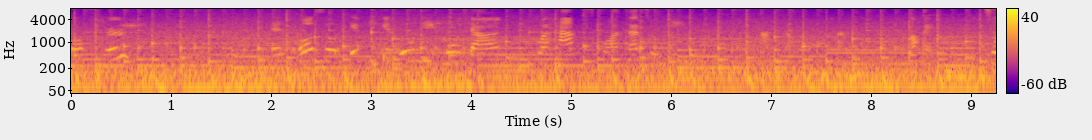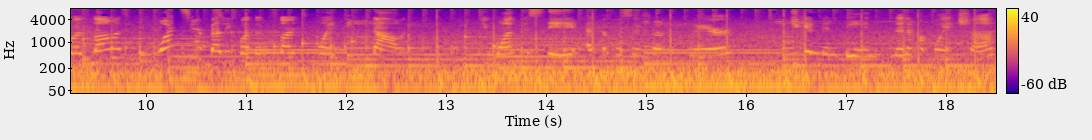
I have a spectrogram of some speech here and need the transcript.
posture. And also, if you can only go down to a half squat, that's okay. Okay. So as long as once your belly button starts pointing down, you want to stay at the position where you can maintain na naka-point siya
